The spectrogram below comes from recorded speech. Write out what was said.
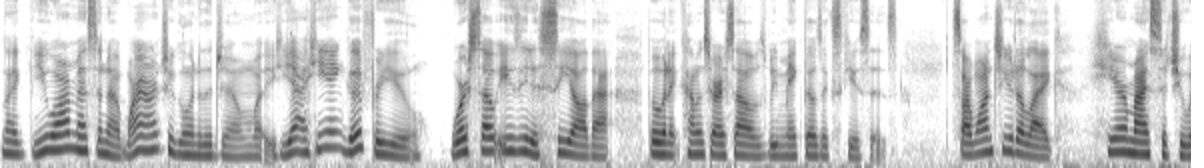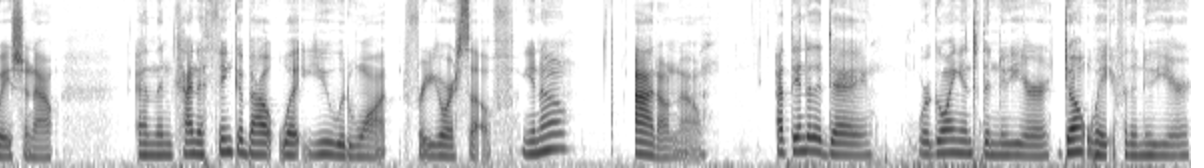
like you are messing up. Why aren't you going to the gym? What, yeah, he ain't good for you. We're so easy to see all that. But when it comes to ourselves, we make those excuses. So I want you to like hear my situation out and then kind of think about what you would want for yourself, you know? I don't know. At the end of the day, we're going into the new year. Don't wait for the new year.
